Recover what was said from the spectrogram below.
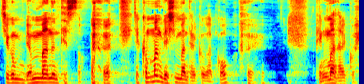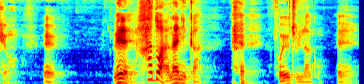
지금 몇만은 됐어. 이제 금방 몇십만 될 것 같고, 100만 할 거예요. 네. 왜? 하도 안 하니까. 보여주려고. 네.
